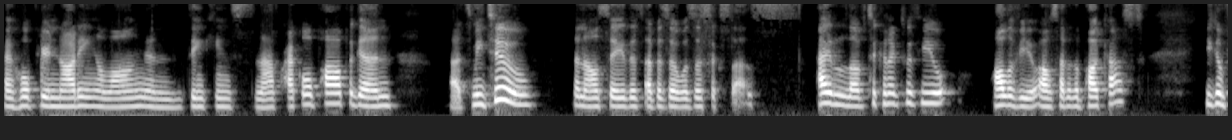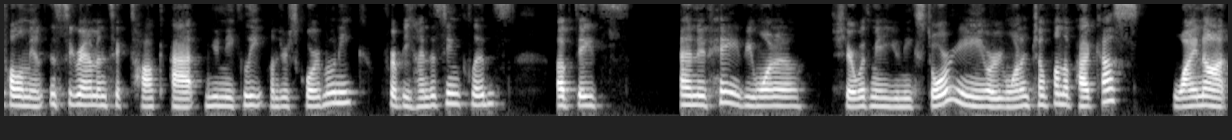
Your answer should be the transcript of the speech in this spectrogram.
I hope you're nodding along and thinking snap, crackle, pop again. That's me too. Then I'll say this episode was a success. I love to connect with you, all of you outside of the podcast. You can follow me on Instagram and TikTok at uniquely underscore Monique for behind the scene clips, updates. And if, hey, if you want to share with me a unique story or you want to jump on the podcast, why not?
